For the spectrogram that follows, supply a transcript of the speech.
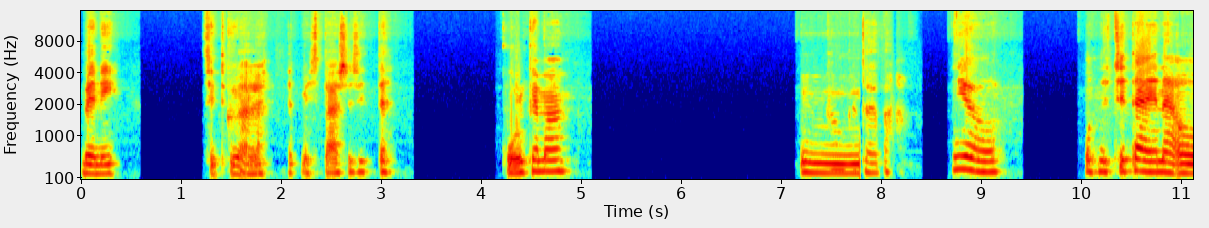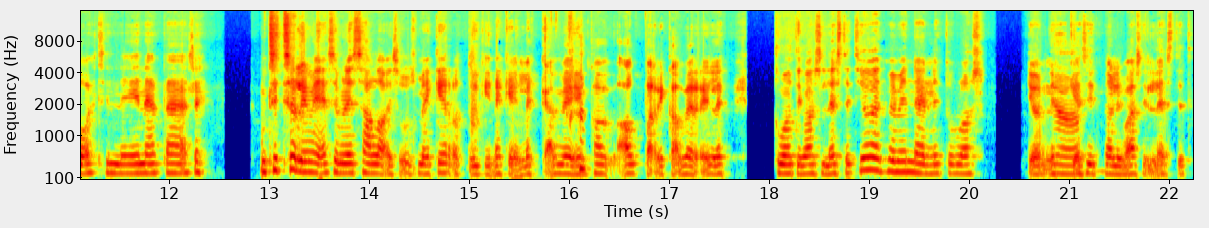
meni sitten yöllä, että mistä pääsi sitten kulkemaan. Mm. Joo. Mutta nyt sitä ei enää ole, että sinne ei enää pääse. Mutta sitten se oli meidän semmoinen salaisuus. Me ei kerrottu ikinä kellekään meidän ka- aupparikavereille. Kun oltiin vaan silleen, että joo, että me mennään nyt ulos jonnekin. Joo. Ja sitten oli vaan silleen, että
